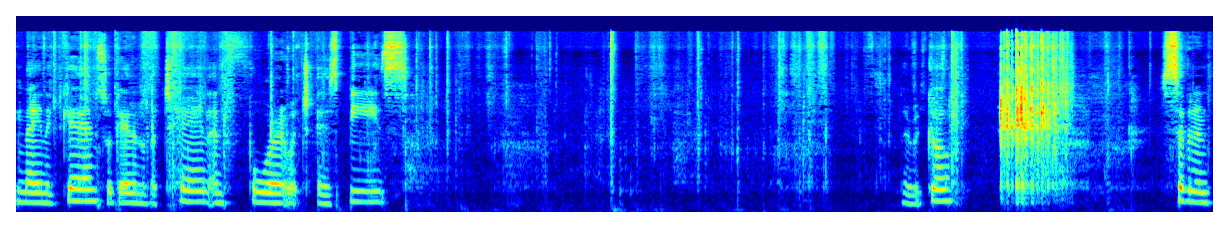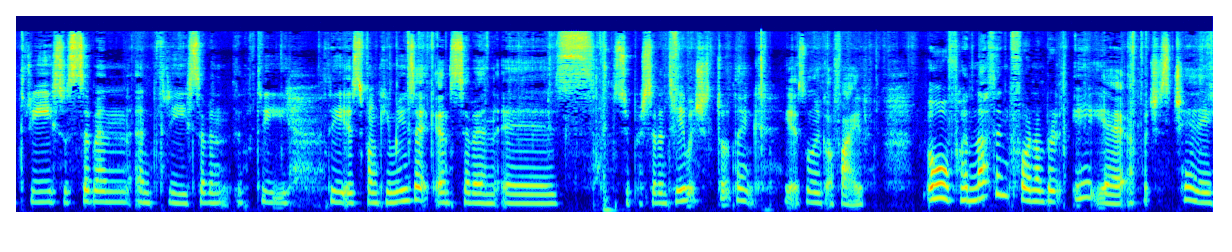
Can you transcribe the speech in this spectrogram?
nine again, so again another 10 and four, which is bees. There we go. Seven and three, so seven and three, seven and three. Three is funky music and seven is Super 70, which I don't think, yeah, it's only got five. Oh, for nothing for number eight yet, which is cherry.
